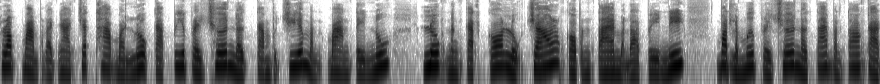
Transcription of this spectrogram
ធ្លាប់បានបដិញ្ញាចិត្តថាបើលោកការពារប្រៃឈើនៅកម្ពុជាមិនបានទេនោះលោកនឹងកាត់កលោកចោលក៏ប៉ុន្តែមកដល់ពេលនេះបាត់ល្មើសប្រៃឈើនៅតែបន្តកើត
